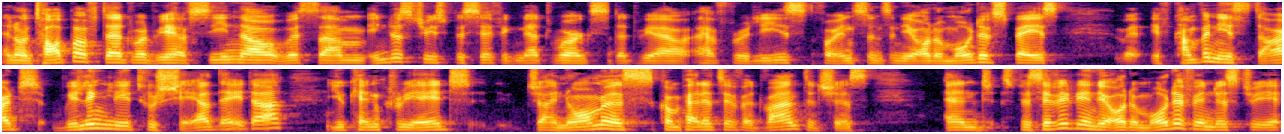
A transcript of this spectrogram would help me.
And on top of that, what we have seen now with some industry specific networks that we are, have released, for instance, in the automotive space, if companies start willingly to share data, you can create ginormous competitive advantages. And specifically in the automotive industry,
